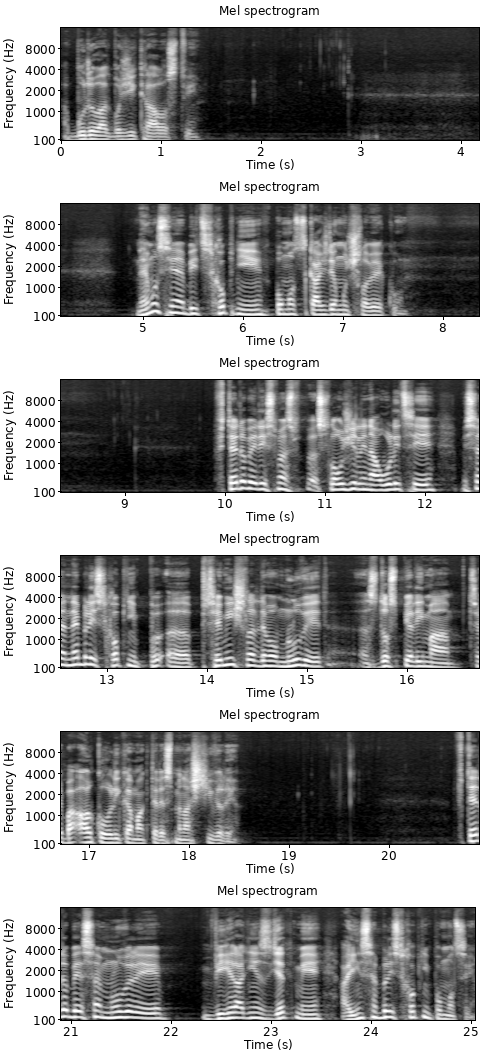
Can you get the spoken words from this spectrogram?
a budovat Boží království. Nemusíme být schopni pomoct každému člověku. V té době, když jsme sloužili na ulici, my jsme nebyli schopni eh, přemýšlet nebo mluvit s dospělýma, třeba alkoholikama, které jsme naštívili. V té době jsme mluvili výhradně s dětmi a jim jsme byli schopni pomoci.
